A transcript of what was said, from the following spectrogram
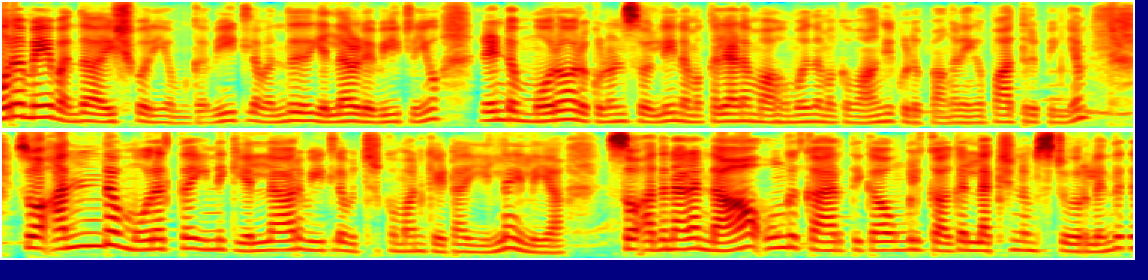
முரமே வந்து ஐஸ்வர்யம்ங்க வீட்டில் வந்து எல்லாருடைய வீட்லேயும் ரெண்டு முரம் இருக்கணும்னு சொல்லி நம்ம கல்யாணம் ஆகும்போது நமக்கு வாங்கி கொடுப்பாங்க. நீங்கள் பார்த்துருப்பீங்க. ஸோ அந்த முரத்தை இன்றைக்கி எல்லாரும் வீட்டில் வச்சுருக்கோமான்னு கேட்டால் இல்லை இல்லையா? ஸோ அதனால் நான் உங்கள் கார்த்திகா உங்களுக்காக லக்ஷணம் ஸ்டோர்லேருந்து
